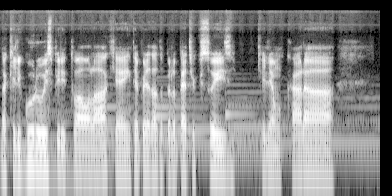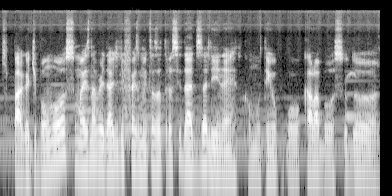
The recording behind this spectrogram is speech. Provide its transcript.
daquele guru espiritual lá que é interpretado pelo Patrick Swayze, que ele é um cara que paga de bom moço, mas na verdade ele faz muitas atrocidades ali, né? Como tem o, o calabouço do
